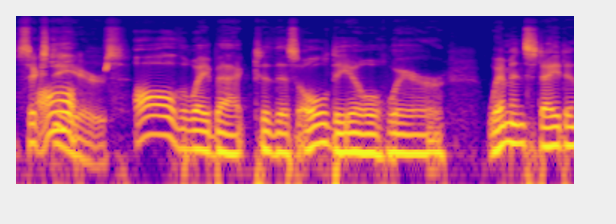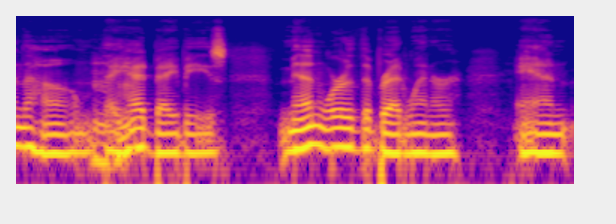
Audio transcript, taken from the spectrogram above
60 all- years. all the way back to this old deal where women stayed in the home, they mm-hmm. had babies, men were the breadwinner, and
